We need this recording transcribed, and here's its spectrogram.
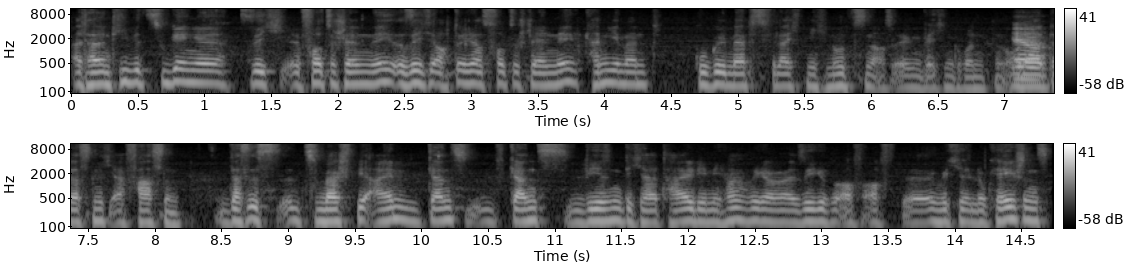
alternative Zugänge sich äh, vorzustellen, nee, sich auch durchaus vorzustellen, nee, kann jemand Google Maps vielleicht nicht nutzen aus irgendwelchen Gründen oder ja. das nicht erfassen. Das ist äh, zum Beispiel ein ganz, ganz wesentlicher Teil, den ich häufiger mal sehe, so auf, auf äh, irgendwelche Locations.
